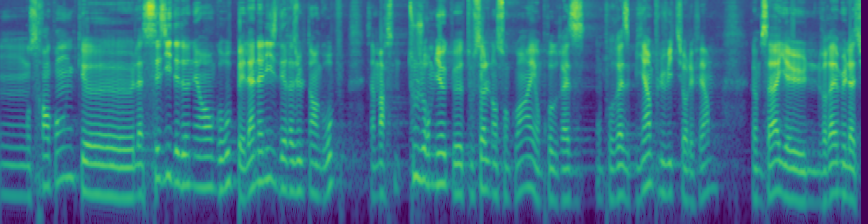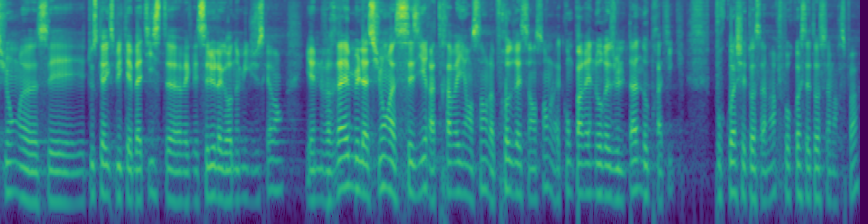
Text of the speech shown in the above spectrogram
on se rend compte que la saisie des données en groupe et l'analyse des résultats en groupe, ça marche toujours mieux que tout seul dans son coin et on progresse, on progresse bien plus vite sur les fermes. Comme ça, il y a eu une vraie émulation, euh, c'est tout ce qu'a expliqué Baptiste euh, avec les cellules agronomiques jusqu'avant. Il y a une vraie émulation à saisir, à travailler ensemble, à progresser ensemble, à comparer nos résultats, nos pratiques. Pourquoi chez toi ça marche, pourquoi chez toi ça marche pas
